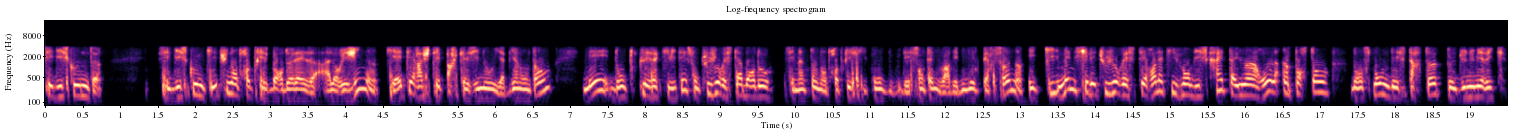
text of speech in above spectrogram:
Cdiscount. Cdiscount, qui est une entreprise bordelaise à l'origine, qui a été rachetée par Casino il y a bien longtemps, mais dont toutes les activités sont toujours restées à Bordeaux. C'est maintenant une entreprise qui compte des centaines, voire des milliers de personnes, et qui, même si elle est toujours restée relativement discrète, a eu un rôle important dans ce monde des startups du numérique.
